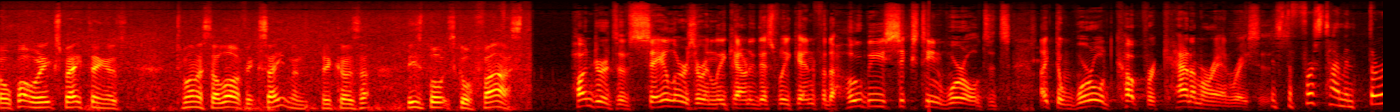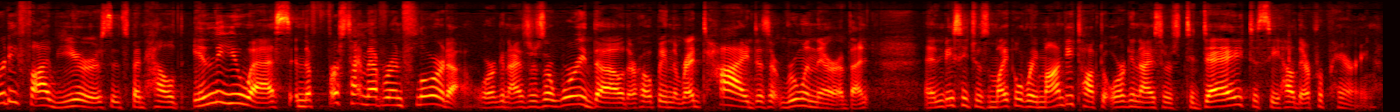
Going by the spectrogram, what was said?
Well, what we're expecting is, to be honest, a lot of excitement because uh, these boats go fast. Hundreds of sailors are in Lee County this weekend for the Hobie 16 Worlds. It's like the World Cup for catamaran races. It's the first time in 35 years it's been held in the U.S. and the first time ever in Florida. Organizers are worried, though. They're hoping the red tide doesn't ruin their event. NBC2's Michael Raimondi talked to organizers today to see how they're preparing.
